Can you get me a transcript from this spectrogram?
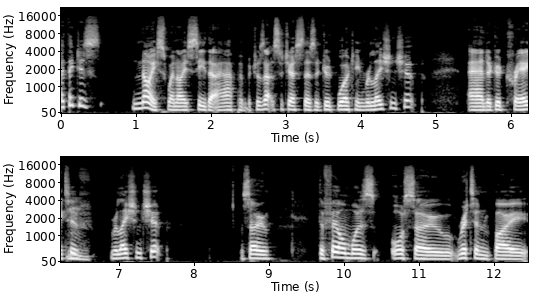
I think is nice when I see that happen because that suggests there's a good working relationship and a good creative relationship. So the film was also written by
